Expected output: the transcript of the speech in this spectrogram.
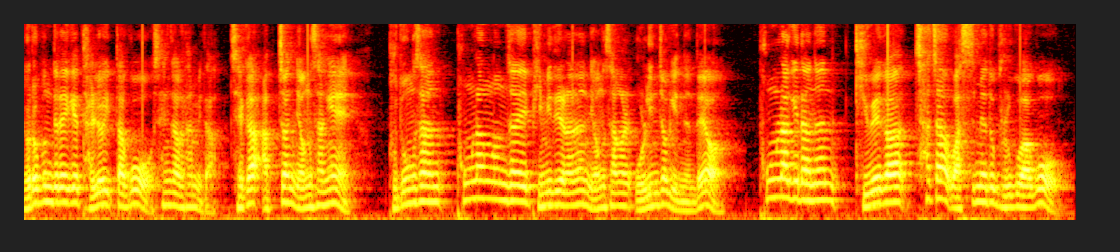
여러분들에게 달려 있다고 생각을 합니다. 제가 앞전 영상에 부동산 폭락론자의 비밀이라는 영상을 올린 적이 있는데요. 폭락이라는 기회가 찾아왔음에도 불구하고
